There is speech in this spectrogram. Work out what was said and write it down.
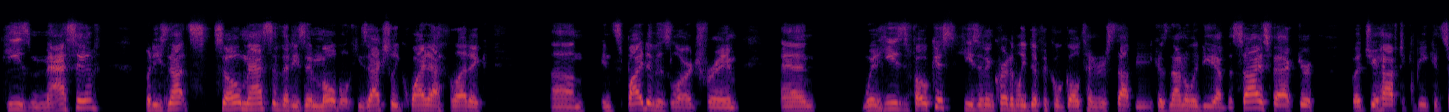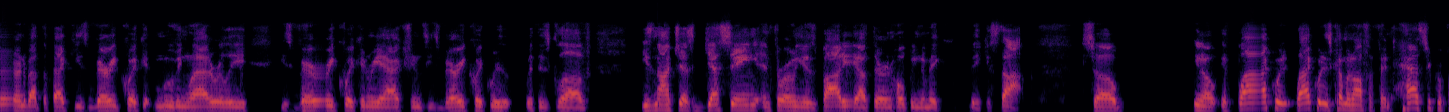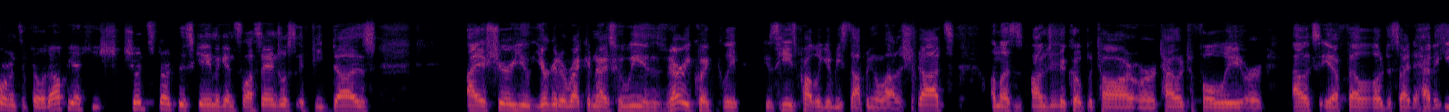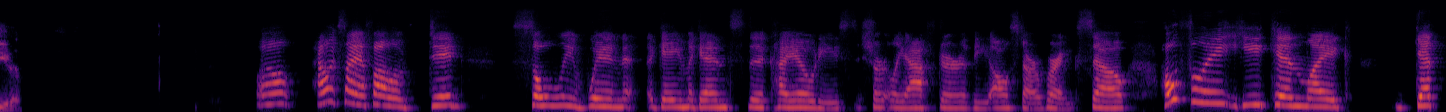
He's massive, but he's not so massive that he's immobile. He's actually quite athletic um, in spite of his large frame. And when he's focused, he's an incredibly difficult goaltender to stop because not only do you have the size factor, but you have to be concerned about the fact he's very quick at moving laterally. He's very quick in reactions. He's very quick with, with his glove. He's not just guessing and throwing his body out there and hoping to make make a stop. So, you know, if Blackwood Blackwood is coming off a fantastic performance in Philadelphia, he should start this game against Los Angeles. If he does, I assure you, you're going to recognize who he is very quickly because he's probably going to be stopping a lot of shots unless Anze Kopitar or Tyler Toffoli or Alex Iafallo decide to have a heater. Well, Alex Iafallo did solely win a game against the Coyotes shortly after the All Star break. So hopefully he can like get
